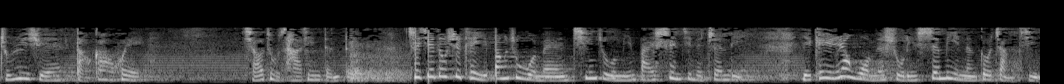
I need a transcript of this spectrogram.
主日学、祷告会，小组查经等等，这些都是可以帮助我们清楚明白圣经的真理，也可以让我们的属灵生命能够长进。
